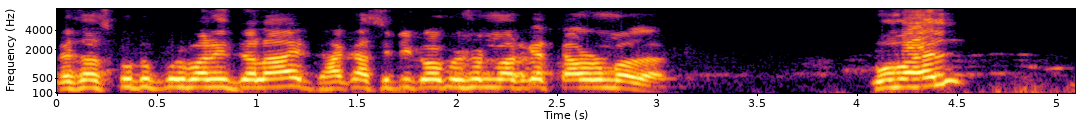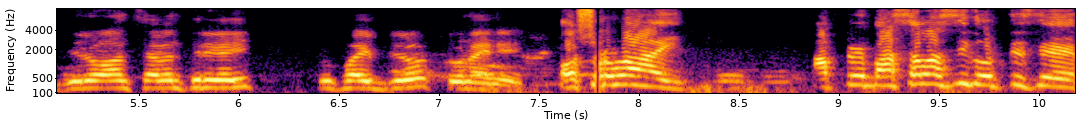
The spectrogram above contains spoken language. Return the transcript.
মেসাজ কুতুবপুর বাণিজ্য জেলায় ঢাকা সিটি কর্পোরেশন মার্কেট কারণ বাজার। Mobile? Zero one seven three eight two five zero two nine eight. অসর ভাই আপনি বাসাবাসি করতেছেন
